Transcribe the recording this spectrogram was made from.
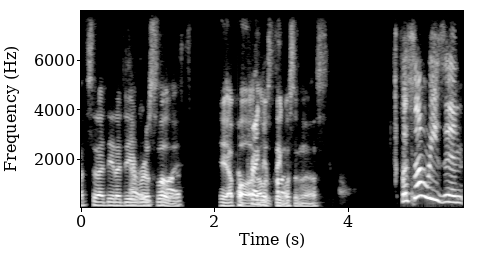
I said I did. I did Oh, real slowly. paused. Yeah, I paused. I was thinking something else. For some reason,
